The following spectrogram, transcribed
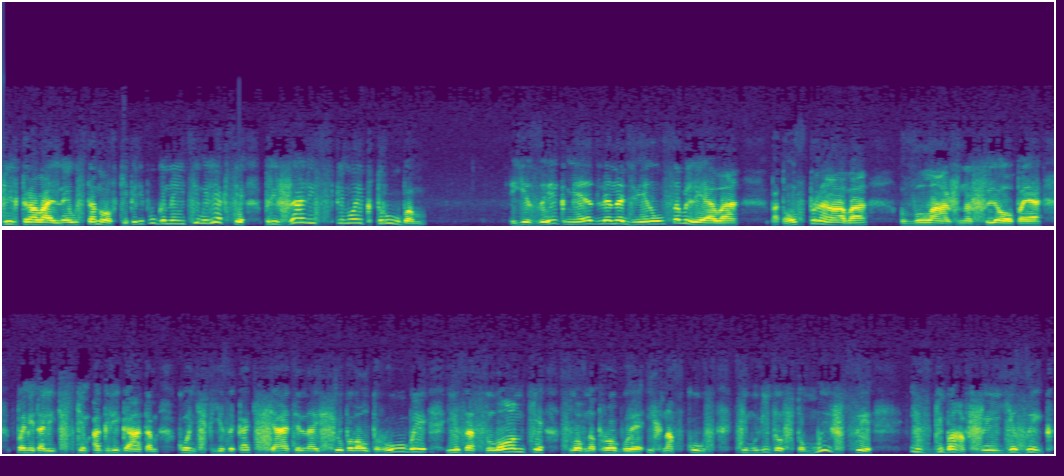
фильтровальные установки. Перепуганные Тим и Лекси прижались спиной к трубам. Язык медленно двинулся влево потом вправо, влажно шлепая по металлическим агрегатам. Кончик языка тщательно ощупывал трубы и заслонки, словно пробуя их на вкус. Тим увидел, что мышцы, изгибавшие язык,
